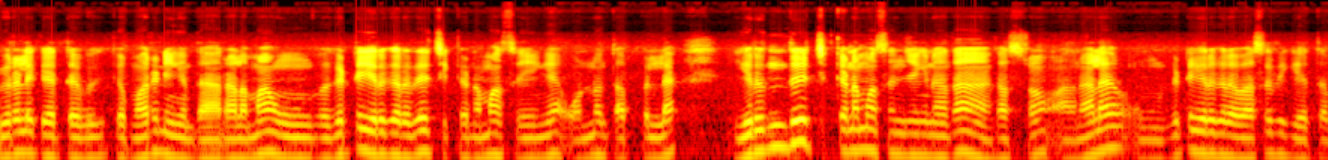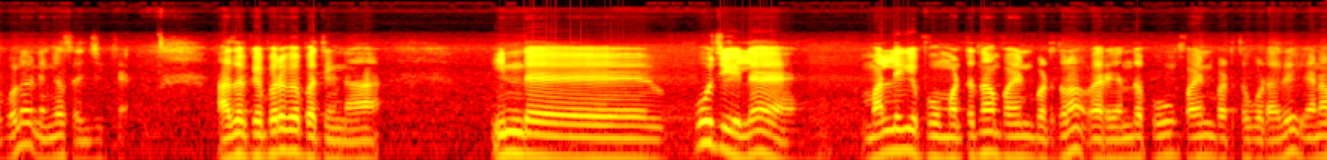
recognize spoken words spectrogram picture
விரலுக்கு ஏற்ற மாதிரி நீங்கள் தாராளமாக உங்கள்கிட்ட இருக்கிறதே சிக்கனமாக செய்யுங்க. ஒன்றும் தப்பில்லை. இருந்து சிக்கனமாக செஞ்சீங்கன்னா தான் கஷ்டம். அதனால் உங்கள்கிட்ட இருக்கிற வசதிக்கு ஏற்ற போல் நீங்கள் செஞ்சுக்க. அதற்கு பிறகு பார்த்திங்கன்னா இந்த பூஜையில் மல்லிகைப்பூ மட்டும்தான் பயன்படுத்தணும் வேறு எந்த பூவும் பயன்படுத்தக்கூடாது. ஏன்னா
